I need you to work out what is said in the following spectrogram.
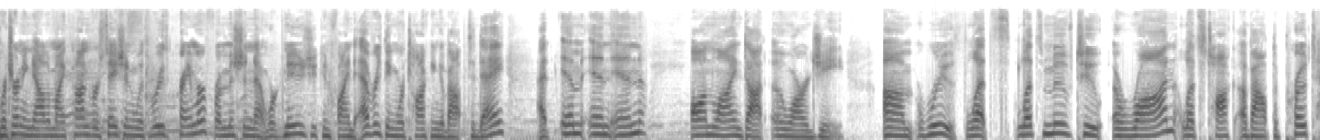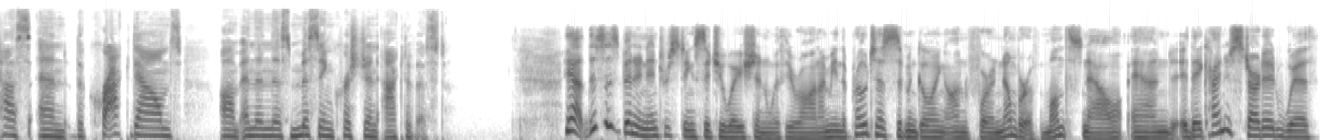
Returning now to my conversation with Ruth Kramer from Mission Network News. You can find everything we're talking about today at mnnonline.org. Um, Ruth, let's let's move to Iran. Let's talk about the protests and the crackdowns, um, and then this missing Christian activist. Yeah, this has been an interesting situation with Iran. I mean, the protests have been going on for a number of months now, and they kind of started with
